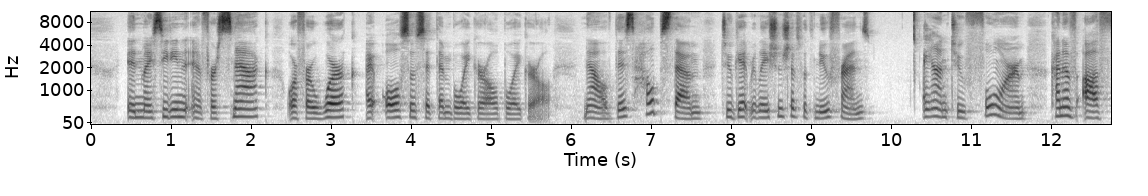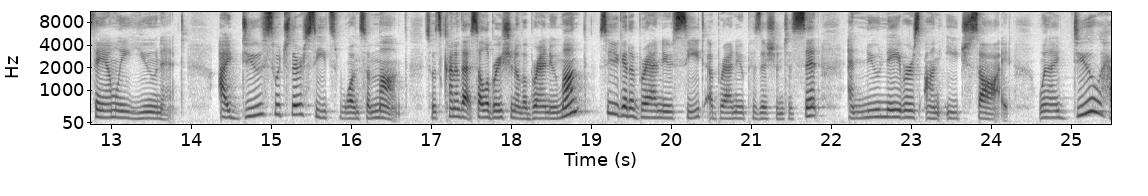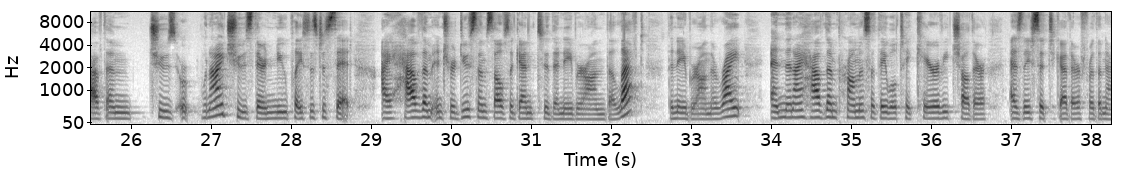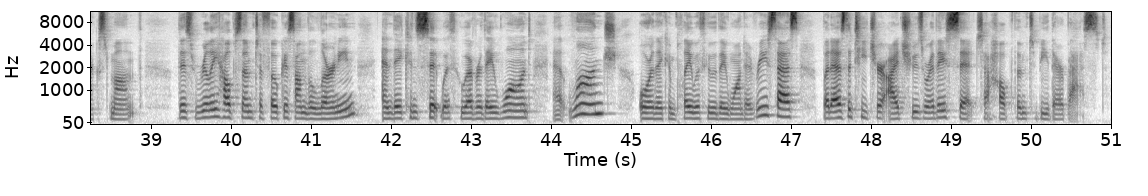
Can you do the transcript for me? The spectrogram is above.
In my seating uh, for snack or for work, I also sit them boy, girl, boy, girl. Now, this helps them to get relationships with new friends and to form kind of a family unit. I do switch their seats once a month. So it's kind of that celebration of a brand new month. So you get a brand new seat, a brand new position to sit, and new neighbors on each side. When I do have them choose, or when I choose their new places to sit, I have them introduce themselves again to the neighbor on the left, the neighbor on the right, and then I have them promise that they will take care of each other as they sit together for the next month. This really helps them to focus on the learning and they can sit with whoever they want at lunch or they can play with who they want at recess. But as the teacher, I choose where they sit to help them to be their best.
